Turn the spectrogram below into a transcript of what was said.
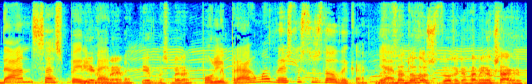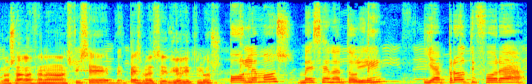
Νταν σας Τι περιμένουμε. έχουμε, τι έχουμε σήμερα; Πολύ πράγμα, δες το στις 12. Ναι, Γιάννη θα το μου. δώσω 12, θα μείνω ξάγρυπνο, αλλά θα να μας πεις. Πες με δύο τίτλους. Πόλεμος, Μέση Ανατολή, Για πρώτη φορά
